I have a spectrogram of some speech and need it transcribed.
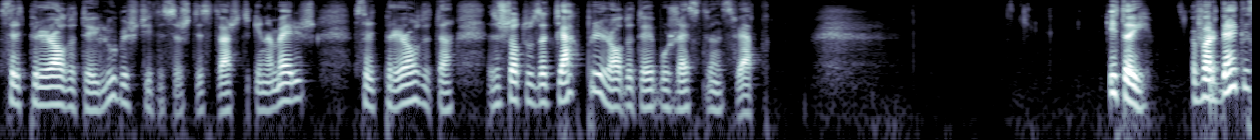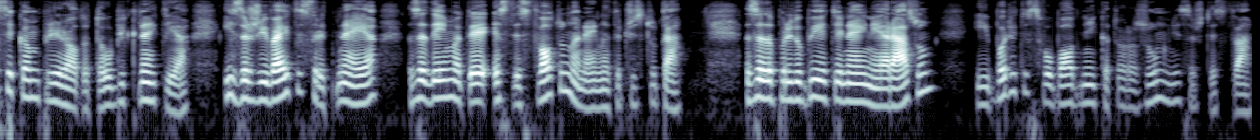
сред природата и любещите същества ще ги намериш сред природата, защото за тях природата е божествен свят. И тъй, Върнете се към природата, обикнете я и заживейте сред нея, за да имате естеството на нейната чистота, за да придобиете нейния разум и бъдете свободни като разумни същества.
